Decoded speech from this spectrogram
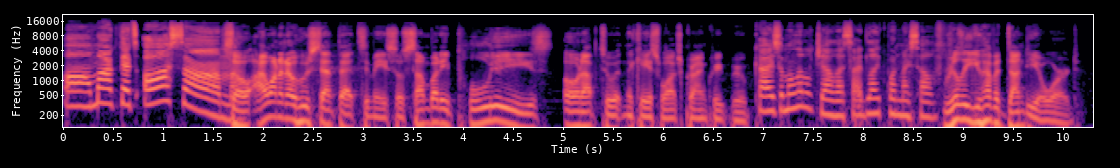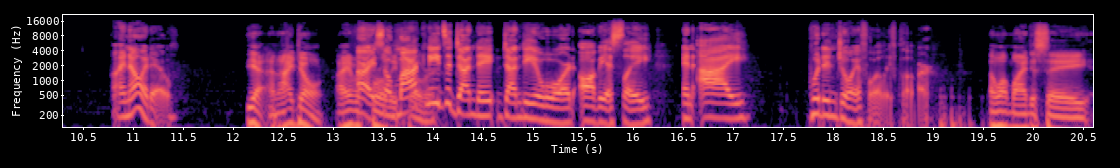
Oh, Mark, that's awesome. So I want to know who sent that to me. So somebody please own up to it in the Case Watch Crime Creep group. guys, I'm a little jealous. I'd like one myself. Really, you have a Dundie Award. I know I do. Yeah, and I don't. I have a All right, so Mark clover. needs a Dundie Dundie award, obviously, and I would enjoy a four leaf clover. I want mine to say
